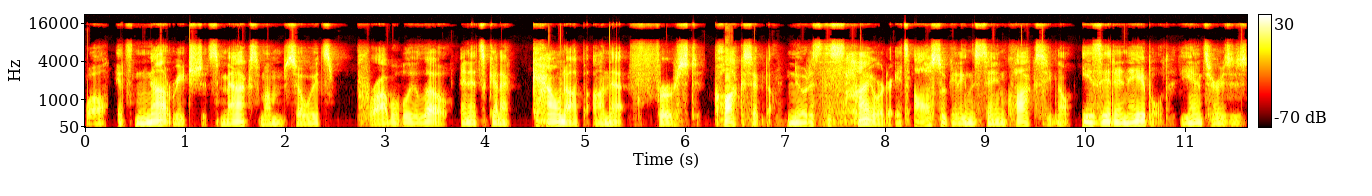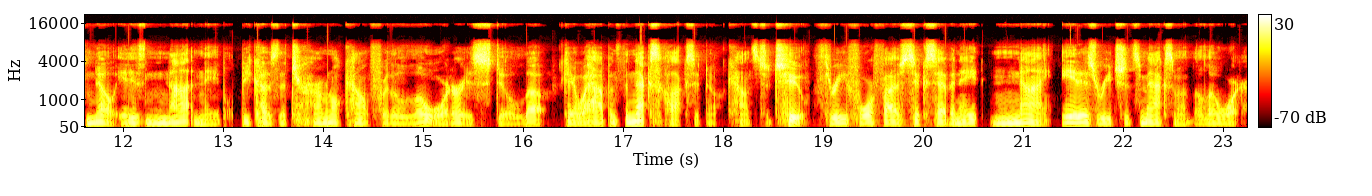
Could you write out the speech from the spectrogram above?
Well, it's not reached its maximum, so it's probably low. And it's going to count up on that first clock signal. Notice this high order, it's also getting the same clock signal. Is it enabled? The answer is, is no, it is not enabled because the terminal count for the low order is still low. Okay, what happens the next clock signal? Counts to 2, 3, 4, 5, 6, 7, 8, 9. It has reached its maximum, the low order,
